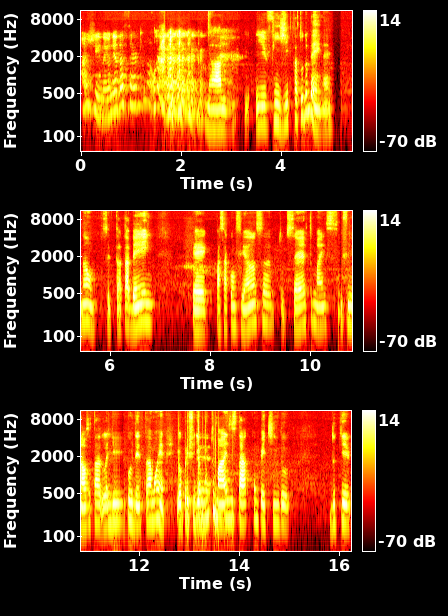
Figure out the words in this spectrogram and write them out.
Imagina, eu não ia dar certo, não. não. E fingir que tá tudo bem, né? Não, você tá, tá bem, é, passar confiança, tudo certo, mas no final você tá ali por dentro, tá morrendo. Eu preferia é. muito mais estar competindo do que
